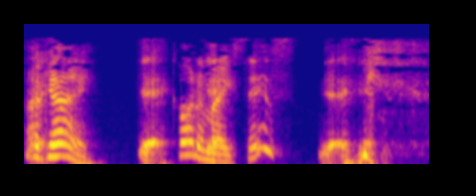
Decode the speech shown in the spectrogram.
Okay. Yeah. Kind of yeah. makes sense. Yeah.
